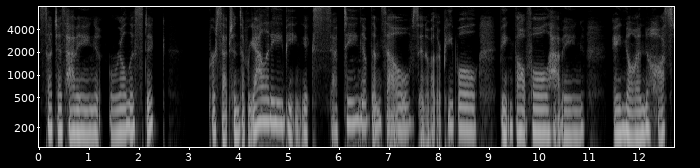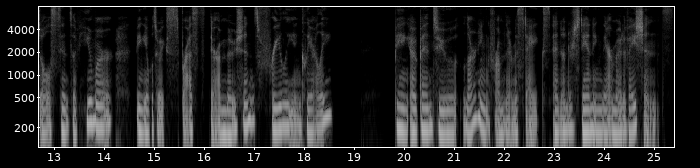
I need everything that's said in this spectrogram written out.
such as having realistic perceptions of reality, being accepting of themselves and of other people, being thoughtful, having a non hostile sense of humor, being able to express their emotions freely and clearly, being open to learning from their mistakes and understanding their motivations.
